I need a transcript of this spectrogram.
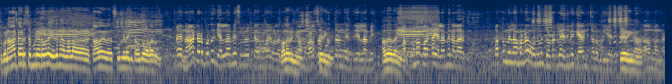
இப்போ நாட்டாடு செம்மறி ஆடை விட எது நல்லா கால சூழ்நிலைக்கு தகுந்த வளரும்? நாட்டோட பொறுத்தவரைக்கும் எல்லாமே சூழ்நிலைக்கு தகுந்த மாதிரி வளரும். வளருங்க. நம்ம இது எல்லாமே. அதான் பக்கமா பார்த்தா எல்லாமே நல்லா இருக்கும். பக்கம் இல்லாமன்னா ஒண்ணுமே சொல்றதுல எதுவுமே கேரண்டி சொல்ல முடியாது. சரிங்கண்ணா. ஆமாங்கண்ணா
